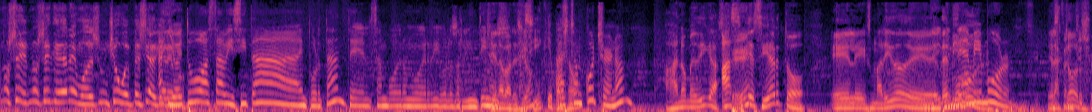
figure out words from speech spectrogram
no sé, no sé qué haremos, es un show especial que y hoy tuvo hasta visita importante el Zambódromo de Río, los argentinos. ¿Quién apareció? ¿Ah, sí? ¿Qué pasó? Ashton Kutcher, ¿no? Ah, no me diga. Ah, sí, es cierto. El ex marido de Demi Demi, Demi Moore. Moore. El actor. Se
